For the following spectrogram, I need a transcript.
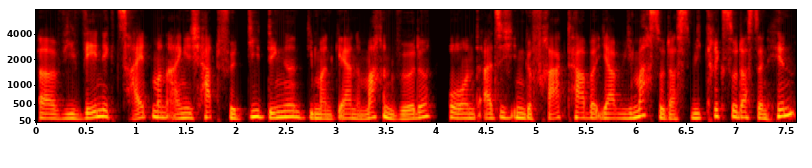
äh, wie wenig Zeit man eigentlich hat für die Dinge, die man gerne machen würde. Und als ich ihn gefragt habe, ja, wie machst du das? Wie kriegst du das denn hin,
